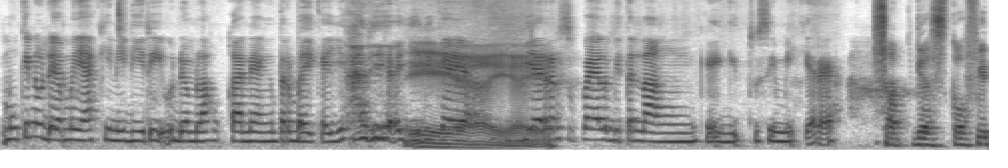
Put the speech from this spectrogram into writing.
mungkin udah meyakini diri udah melakukan yang terbaik aja kali ya jadi Iya, kayak iya, biar iya. supaya lebih tenang kayak gitu sih mikir ya Satgas COVID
